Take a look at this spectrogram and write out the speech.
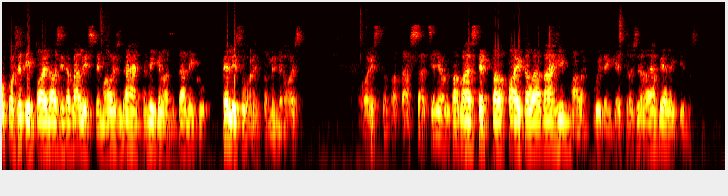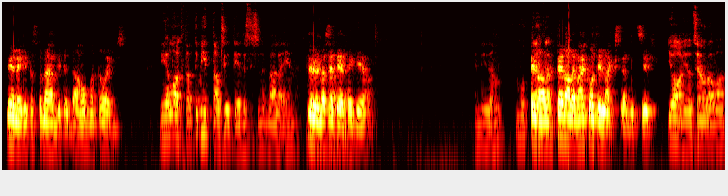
koko setin painaa siinä välissä, niin mä haluaisin nähdä, että minkälaista tämä niin pelisuorittaminen olisi, olisi tota, tässä. Että siellä joudutaan vähän steppailla paikalla ja vähän himmailla kuitenkin, että on siellä ihan mielenkiintoista. Mielenkiintoista nähdä, miten tämä homma toimisi. Niin ja laktaattimittauksia tietysti sinne väleihin. Kyllä se tietenkin on. Ja niitä, mut, mut Penalle, Penalle vähän kotiläksyä nyt siis. Joo, jo seuraavaan,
